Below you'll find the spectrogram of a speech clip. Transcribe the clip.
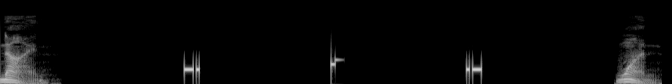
Nine. One.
